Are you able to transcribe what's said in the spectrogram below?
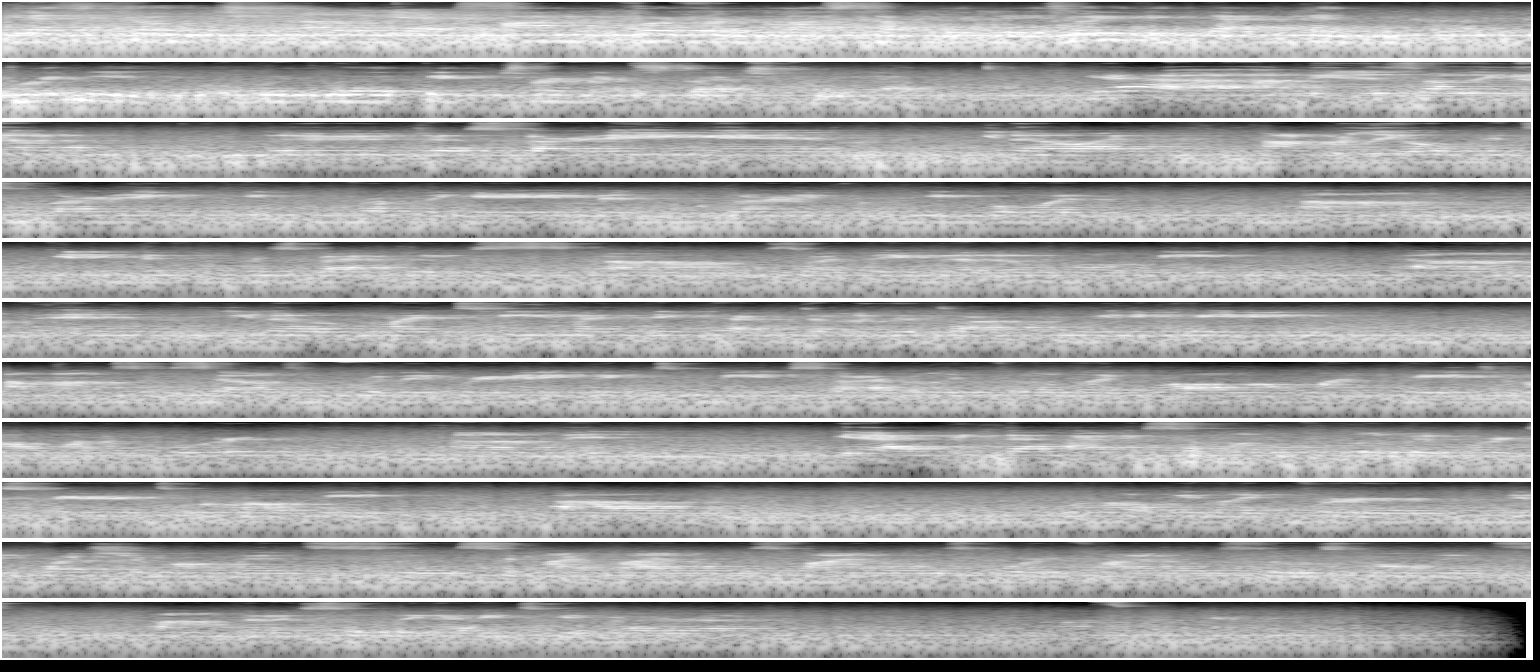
guest coach Oh, yes. on the court for the last couple of days. What do you think that can bring you with, with a big tournament stretch coming up? Yeah, I mean, it's something that they're just starting, and you know, I, I'm really open to learning from the game and learning from people and um, getting different perspectives. Um, so I think that it'll help me. Um, and you know, my team, I think, have done a good job communicating amongst themselves before they bring anything to me. So I really feel like we're all on one page and on one accord. Um, and yeah, I think that having someone with a little bit more experience will help me. Um, will help me like for the pressure moments, the semifinals, finals, quarterfinals, those moments um, that I still think I need to get better at.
